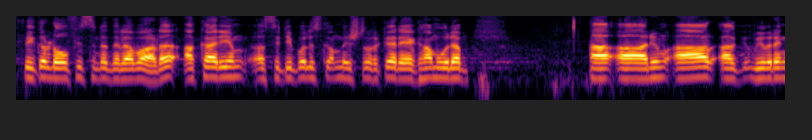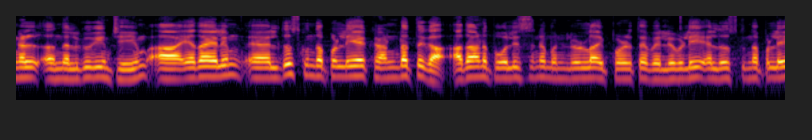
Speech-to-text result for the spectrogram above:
സ്പീക്കറുടെ ഓഫീസിന്റെ നിലപാട്. അക്കാര്യം സിറ്റി പോലീസ് കമ്മീഷണർക്ക് രേഖാമൂലം ആ, ആ, വിവരങ്ങൾ നൽകുകയും ചെയ്യും. ഏതായാലും എൽദോസ് കുന്നപ്പള്ളിയെ കണ്ടെത്തുക. അതാണ് പോലീസിന്റെ മുന്നിലുള്ള ഇപ്പോഴത്തെ വെല്ലുവിളി. എൽദോസ് കുന്നപ്പള്ളി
